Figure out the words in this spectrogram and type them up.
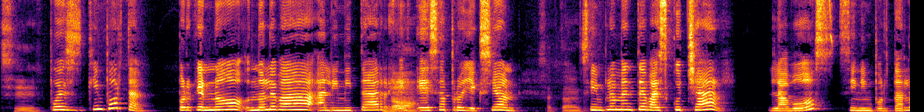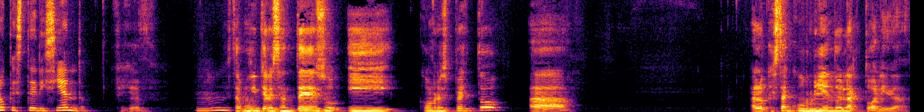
Sí. pues, ¿qué importa? Porque no, no le va a limitar No. eh, esa proyección. Exactamente. Simplemente va a escuchar la voz sin importar lo que esté diciendo. Fíjate. ¿no? Está muy interesante eso. Y con respecto a, a lo que está ocurriendo en la actualidad,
